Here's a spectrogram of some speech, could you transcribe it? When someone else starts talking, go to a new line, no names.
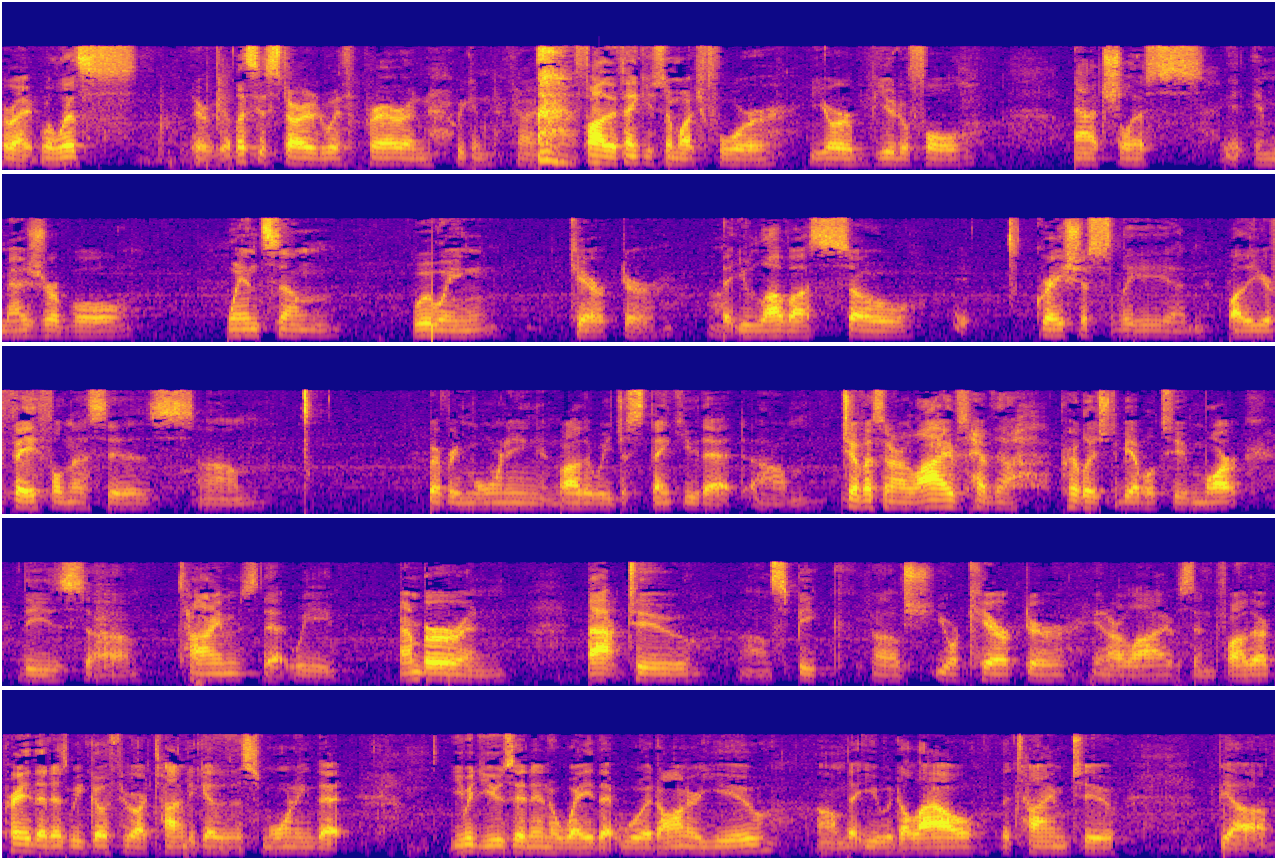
All right. Well, let's there we go. Let's get started with prayer, and we can. Kind of, Father, thank you so much for your beautiful, matchless, immeasurable, winsome, wooing character. That you love us so graciously, and Father, your faithfulness is um, every morning. And Father, we just thank you that um, each of us in our lives have the privilege to be able to mark these uh, times that we remember and back to, uh, speak of your character in our lives. And Father, I pray that as we go through our time together this morning, that you would use it in a way that would honor you, um, that you would allow the time to be uh,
